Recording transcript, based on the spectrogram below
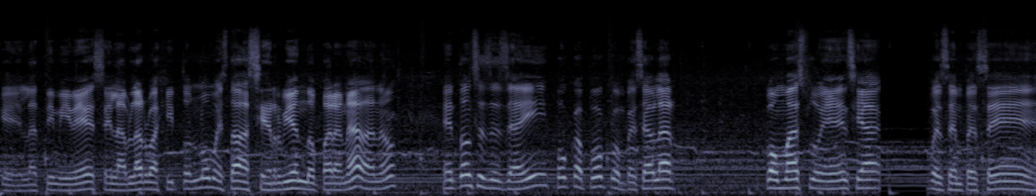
Que la timidez, el hablar bajito no me estaba sirviendo para nada, ¿no? Entonces desde ahí, poco a poco, empecé a hablar con más fluencia. Pues empecé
